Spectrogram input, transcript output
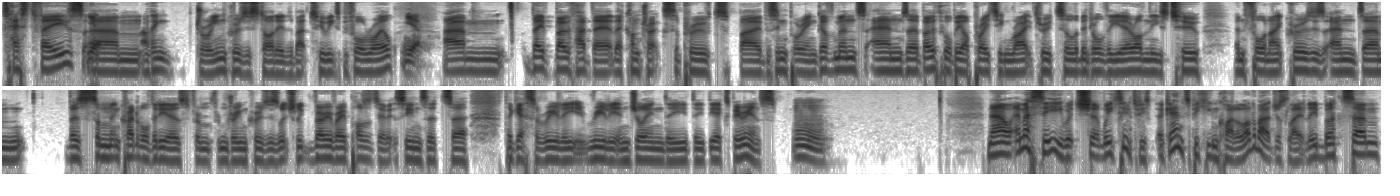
test phase. Yeah. Um, I think Dream Cruises started about two weeks before Royal. Yeah. Um, they've both had their, their contracts approved by the Singaporean government, and uh, both will be operating right through till the middle of the year on these two and four night cruises. And um, there's some incredible videos from from Dream Cruises which look very very positive. It seems that uh, the guests are really really enjoying the the, the experience. Mm. Now, MSC, which uh, we seem to be again speaking quite a lot about just lately, but um,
